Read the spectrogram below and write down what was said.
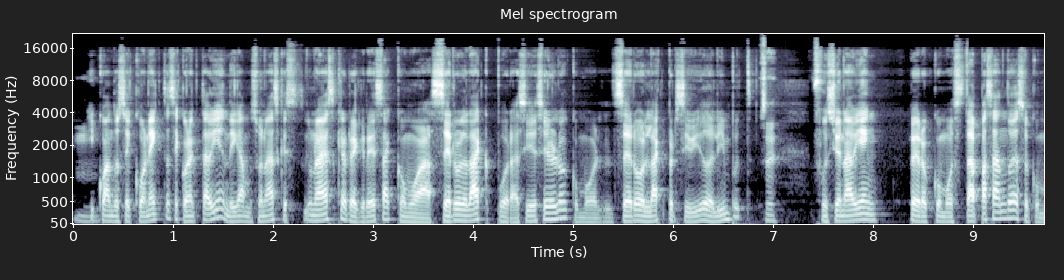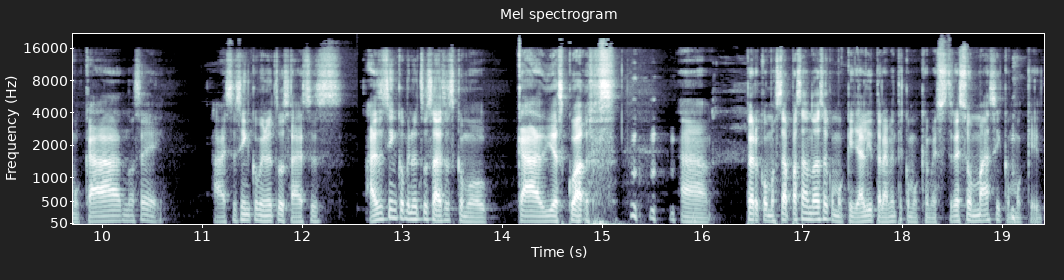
Mm. Y cuando se conecta, se conecta bien, digamos. Una vez que, una vez que regresa como a cero lag, por así decirlo, como el cero lag percibido del input, Sí. funciona bien. Pero como está pasando eso, como cada, no sé, a veces cinco minutos, a veces... A veces cinco minutos, a veces como cada 10 cuadros. Ah, pero como está pasando eso, como que ya literalmente como que me estreso más y como que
